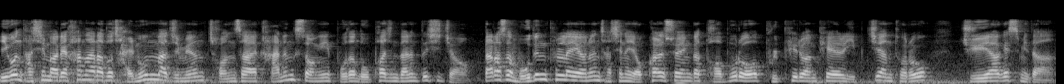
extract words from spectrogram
이건 다시 말해 하나라도 잘못 맞으면 전사할 가능성이 보다 높아진다는 뜻이죠. 따라서 모든 플레이어는 자신의 역할 수행과 더불어 불필요한 피해를 입지 않도록 주의해야겠습니다.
